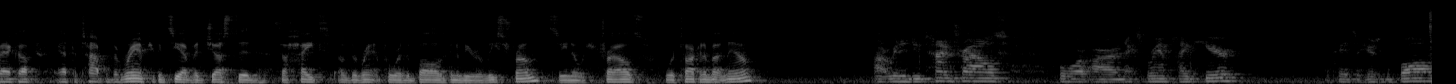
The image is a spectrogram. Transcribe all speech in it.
Back up at the top of the ramp. You can see I've adjusted the height of the ramp for where the ball is going to be released from, so you know which trials we're talking about now. All right, we're going to do time trials for our next ramp height here. Okay, so here's the ball.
